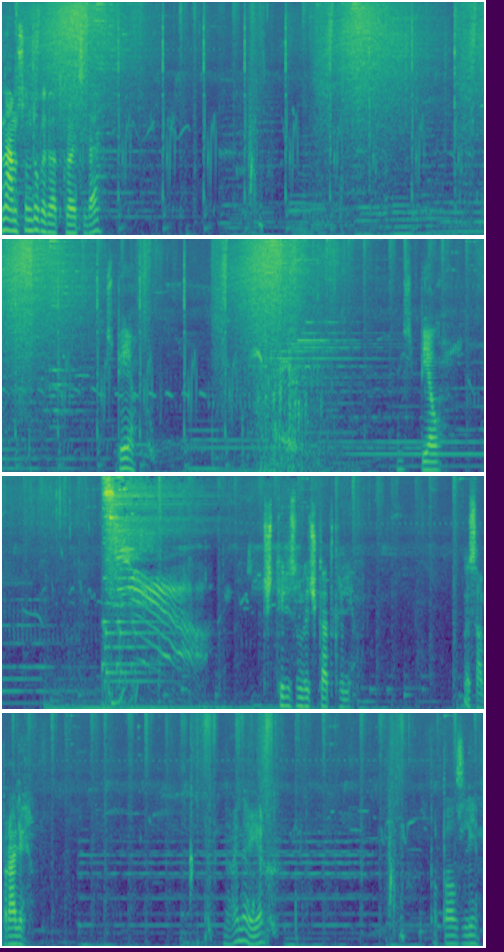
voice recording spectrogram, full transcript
Ну, нам сундук это откроется, да? Успею. Успел. Четыре сундучка открыли. Мы собрали. Давай наверх. Поползли.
